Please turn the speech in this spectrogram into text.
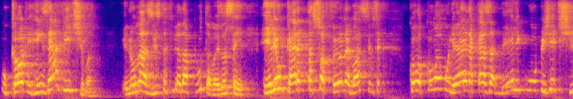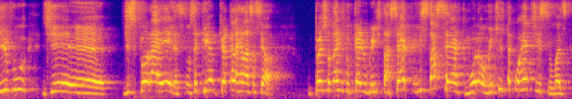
o Claude Rains é a vítima. Ele é um nazista filha da puta, mas assim, ele é o cara que está sofrendo o negócio. Assim, você colocou uma mulher na casa dele com o objetivo de, de explorar ele. Assim, então você cria, cria aquela relação assim, ó. O personagem do Cary Grant está certo? Ele está certo, moralmente ele está corretíssimo, mas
